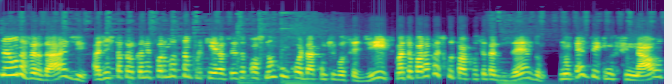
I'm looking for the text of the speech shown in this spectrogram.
Não, na verdade, a gente tá trocando informação, porque às vezes eu posso não concordar com o que você diz, mas eu parar para escutar o que você tá dizendo, não quer dizer que no final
